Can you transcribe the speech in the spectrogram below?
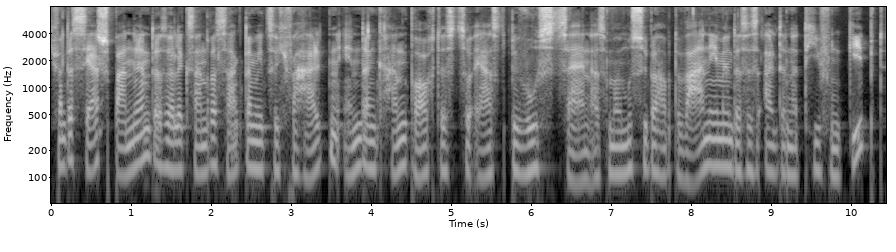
Ich fand das sehr spannend. Also Alexandra sagt, damit sich Verhalten ändern kann, braucht es zuerst Bewusstsein. Also man muss überhaupt wahrnehmen, dass es Alternativen gibt.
